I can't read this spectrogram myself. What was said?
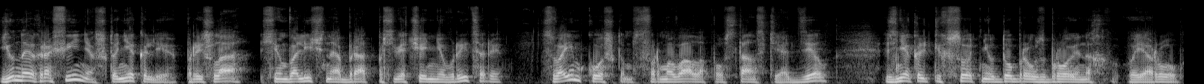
Юная графіня, што некалі прыйшла сімвалічны абрад пасвячэння ў рыцары, сваім коштам сфармавала паўстанскі аддзел з некалькіх сотняў добраўзброеных ваяроў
